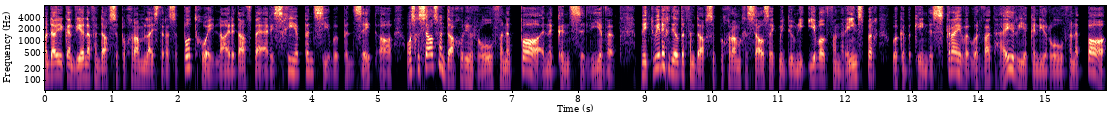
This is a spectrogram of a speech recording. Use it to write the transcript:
Onthou jy kan weer na vandag se program luister as 'n potgooi. Laai dit af by rsg.co.za. Ons gesels vandag oor die rol van 'n pa in 'n kind se lewe. In die tweede gedeelte van vandag se program gesels ek met Dominee Ewald van Rensburg, ook 'n bekende skrywer, oor wat hy reken die rol van 'n 'n pa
